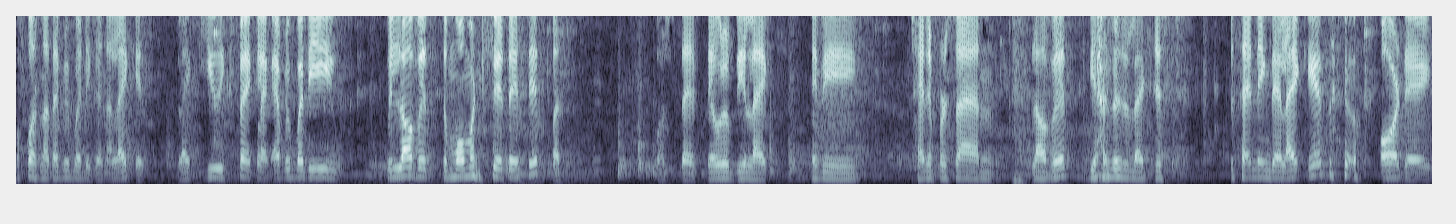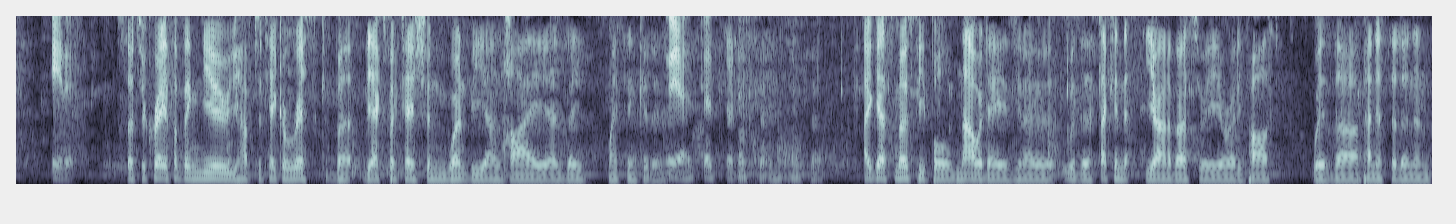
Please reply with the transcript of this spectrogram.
of course, not everybody gonna like it. Like you expect, like everybody will love it the moment they taste it, but of course, there, there will be like maybe twenty percent love it. The others like just pretending they like it or they hate it. So to create something new, you have to take a risk, but the expectation won't be as high as they might think it is. Yes, that's true. That's true. Okay, okay. I guess most people nowadays, you know, with the second year anniversary already passed, with uh, penicillin and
